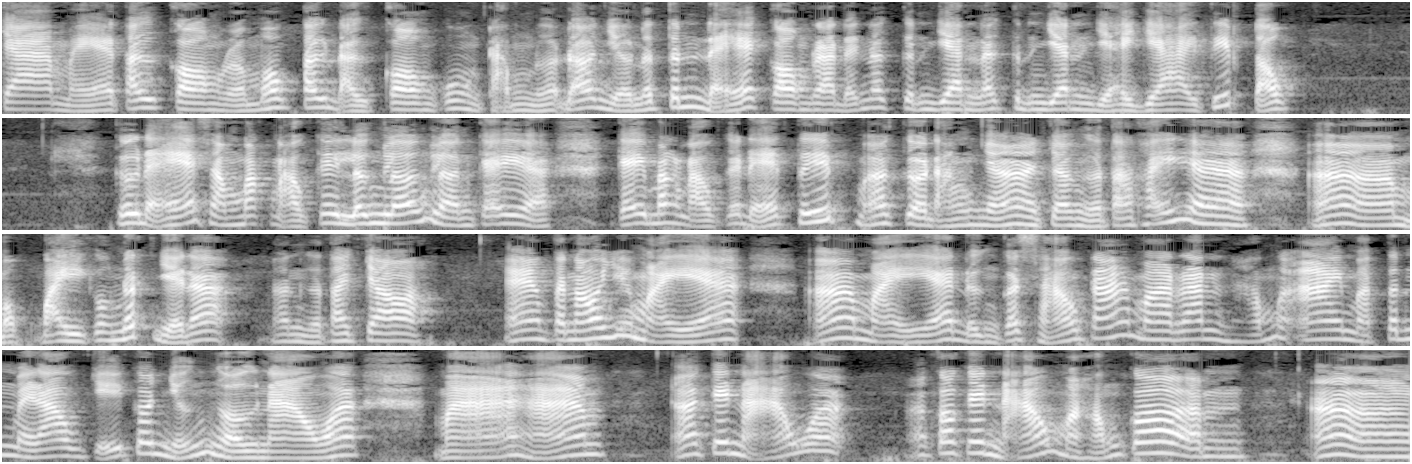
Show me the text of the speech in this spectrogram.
cha mẹ tới con rồi mốt tới đời con của thằng trọng nữa. Đó giờ nó tính đẻ con ra để nó kinh doanh nó kinh doanh dài dài tiếp tục cứ đẻ xong bắt đầu cái lớn lớn lên cái à, cái bắt đầu cái đẻ tiếp. Cơ đặng cho người ta thấy à, à, một bầy con nít vậy đó nên người ta cho. À, ta nói với mày á à, mày á, đừng có xảo trá ma ranh không có ai mà tin mày đâu chỉ có những người nào á mà hả à, cái não á có cái não mà không có à,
